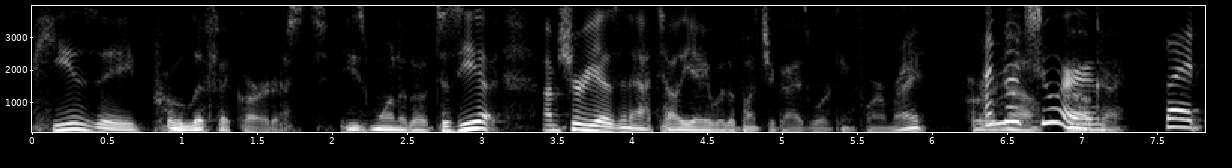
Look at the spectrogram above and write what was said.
he is a prolific artist. He's one of those. Does he? I'm sure he has an atelier with a bunch of guys working for him, right? Or I'm no? not sure. Okay. But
